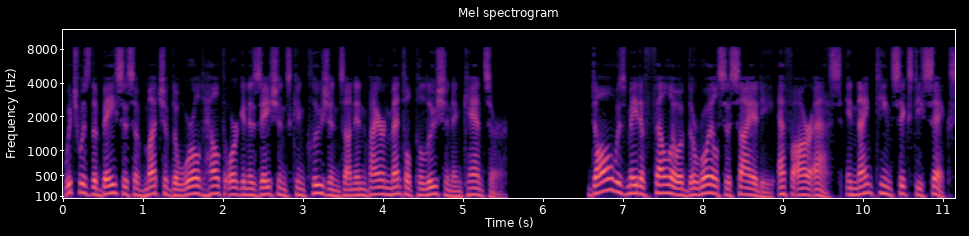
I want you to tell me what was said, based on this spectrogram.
which was the basis of much of the World Health Organization's conclusions on environmental pollution and cancer. Doll was made a Fellow of the Royal Society in 1966,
